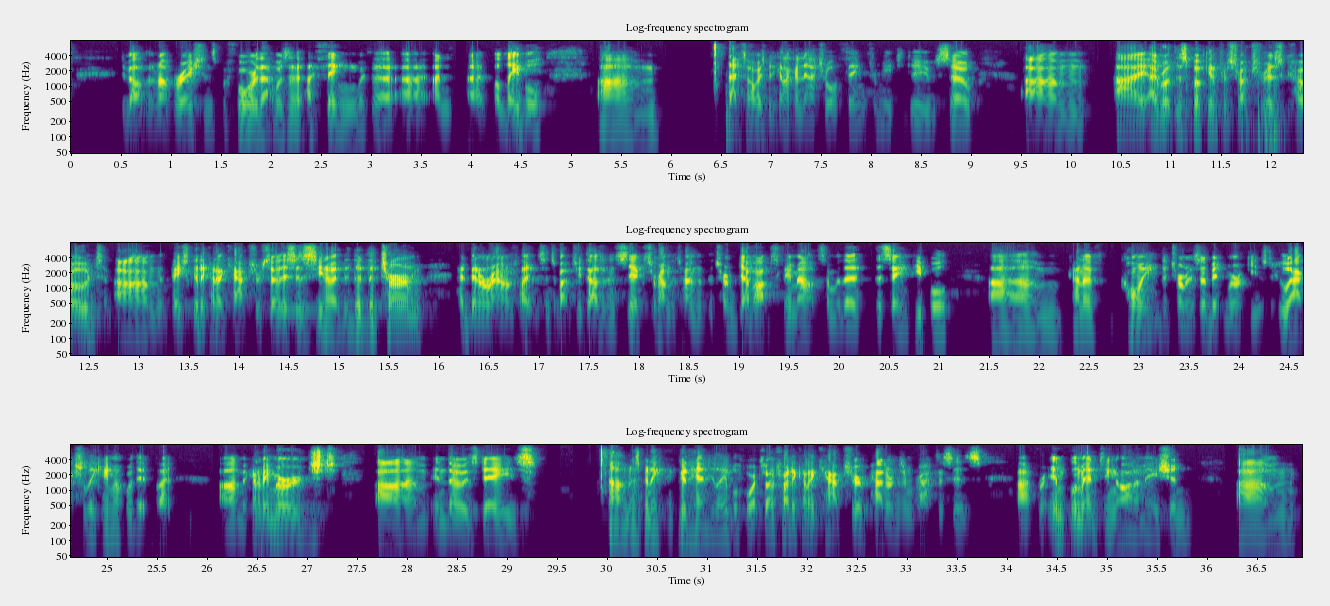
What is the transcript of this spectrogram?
development and operations before, that was a, a thing with a, a, a label. Um, that's always been kind of like a natural thing for me to do. So um, I, I, wrote this book, Infrastructure as Code, um, basically to kind of capture. So this is, you know, the, the term had been around since about 2006, around the time that the term DevOps came out. Some of the, the same people um, kind of coined the term. It's a bit murky as to who actually came up with it, but um, it kind of emerged um, in those days. Um, has been a good handy label for it. So I try to kind of capture patterns and practices uh, for implementing automation um,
